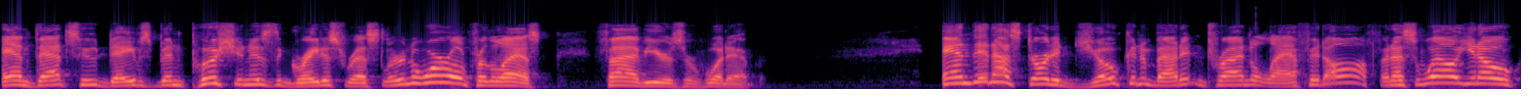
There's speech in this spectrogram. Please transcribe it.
And that's who Dave's been pushing as the greatest wrestler in the world for the last five years or whatever. And then I started joking about it and trying to laugh it off. And I said, well, you know,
